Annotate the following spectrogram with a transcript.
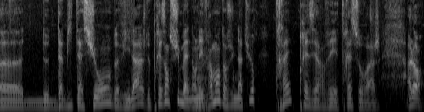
euh, de- d'habitations, de, villages, de présence humaine. On est vraiment dans une nature très préservée et très sauvage. Alors,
